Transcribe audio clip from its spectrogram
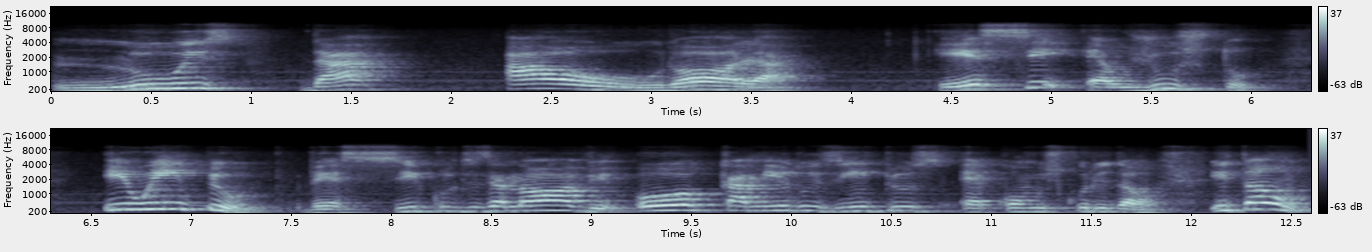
luz da aurora. Esse é o justo. E o ímpio, versículo 19: o caminho dos ímpios é como escuridão. Então,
